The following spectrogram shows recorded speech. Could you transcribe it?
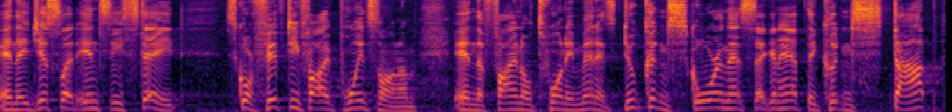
and they just let NC State score 55 points on them in the final 20 minutes. Duke couldn't score in that second half. They couldn't stop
